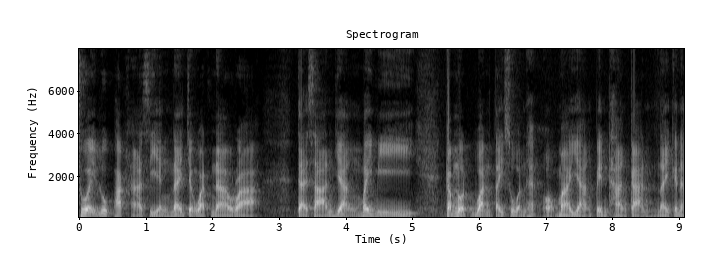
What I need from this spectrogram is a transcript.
ช่วยลูกพักหาเสียงในจังหวัดนารา แต่ศาลยังไม่มี กำหนดวันไต่สวนฮะออกมาอย่างเป็นทางการ ในขณะ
